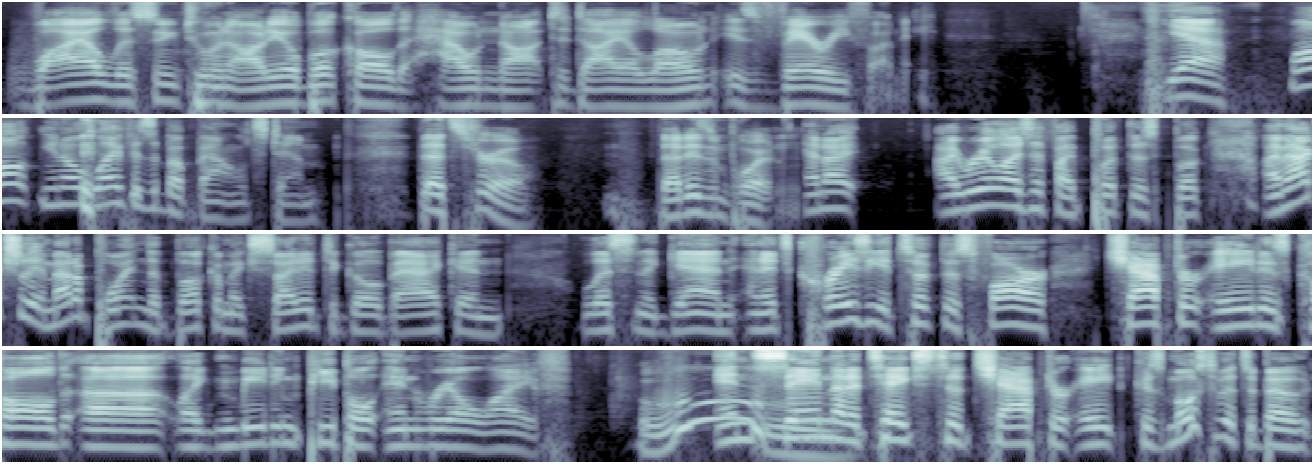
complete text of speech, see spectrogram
while listening to an audiobook called How Not to Die Alone is very funny. Yeah. Well, you know, life is about balance, Tim. That's true. That is important. And I I realize if I put this book, I'm actually I'm at a point in the book I'm excited to go back and listen again. And it's crazy it took this far. Chapter 8 is called uh like meeting people in real life. Ooh. Insane that it takes to chapter 8 cuz most of it's about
